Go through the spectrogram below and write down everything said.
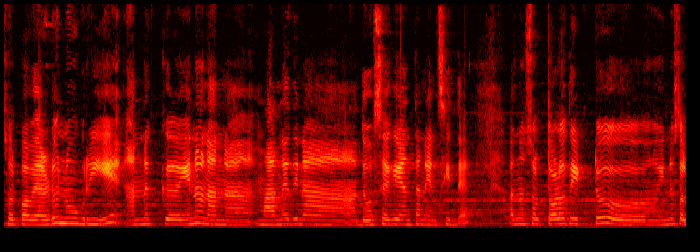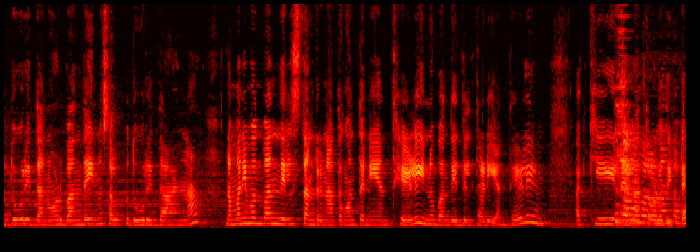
ಸ್ವಲ್ಪ ಅವೆರಡೂ ಹುರಿ. ಅನ್ನಕ್ಕೆ ಏನೋ ನಾನು ಮಾರನೇ ದಿನ ದೋಸೆಗೆ ಅಂತ ನೆನೆಸಿದ್ದೆ. ಅದನ್ನ ಸ್ವಲ್ಪ ತೊಳೆದಿಟ್ಟು ಇನ್ನೂ ಸ್ವಲ್ಪ ದೂರ ಇದ್ದ ನೋಡಿ ಬಂದೆ ಇನ್ನೂ ಸ್ವಲ್ಪ ದೂರ ಇದ್ದ ಅಣ್ಣ. ನಮ್ಮನೆ ಮುಂದೆ ಬಂದು ನಿಲ್ಲಿಸ್ತಾನೆ ರೀ ನಾ ತೊಗೊತೀನಿ ಅಂತ ಹೇಳಿ ಇನ್ನೂ ಬಂದಿದ್ದಿಲ್ಲ ತಡಿ ಅಂತ ಹೇಳಿ ಅಕ್ಕಿನೆಲ್ಲ ತೊಳೆದಿಟ್ಟೆ.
